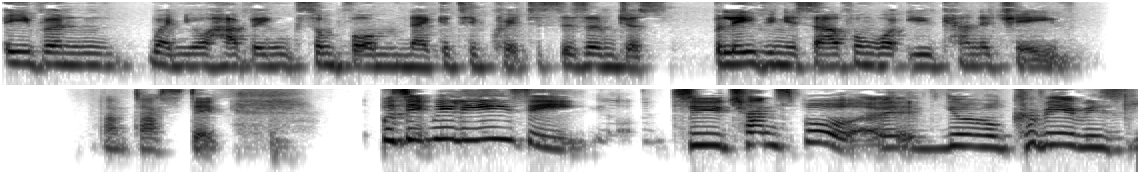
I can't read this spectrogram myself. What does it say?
even when you're having some form of negative criticism, just believe in yourself and what you can achieve. Fantastic. Was it really easy to transport? Uh, your career is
